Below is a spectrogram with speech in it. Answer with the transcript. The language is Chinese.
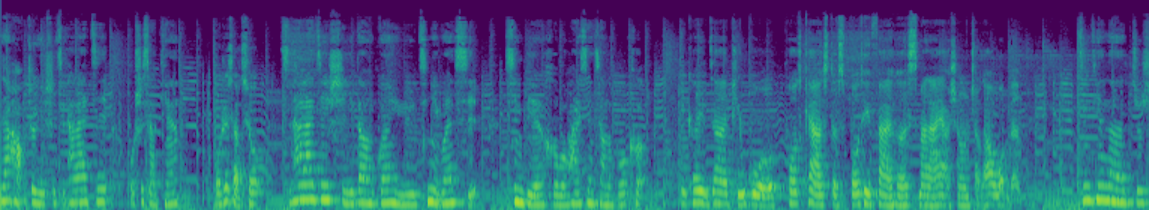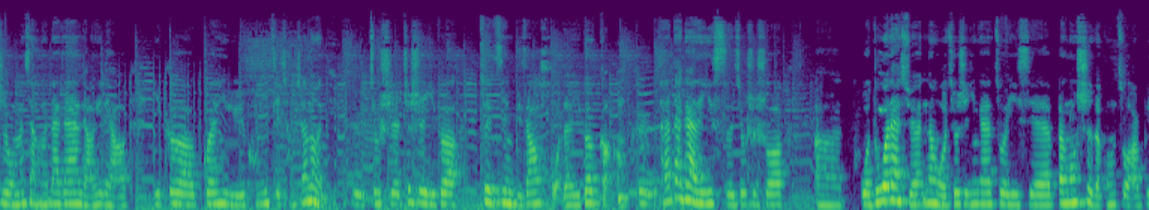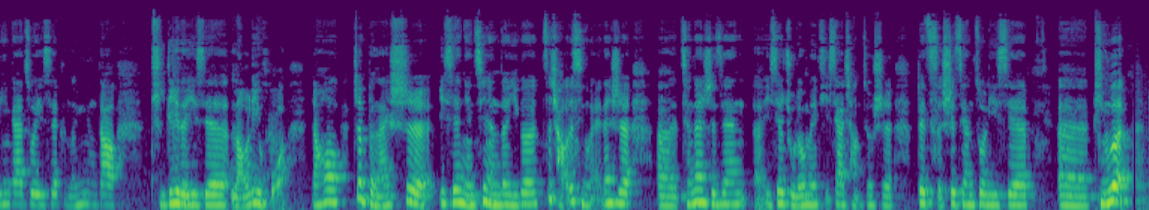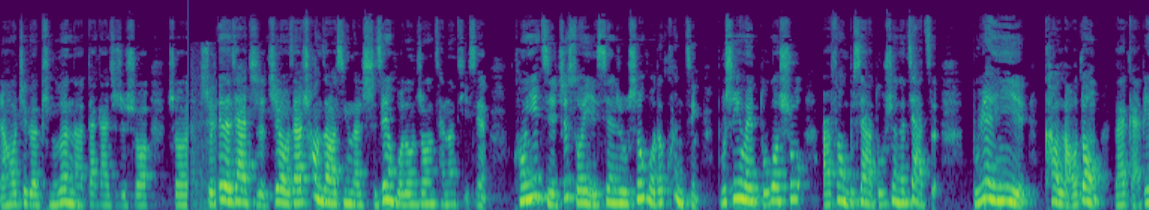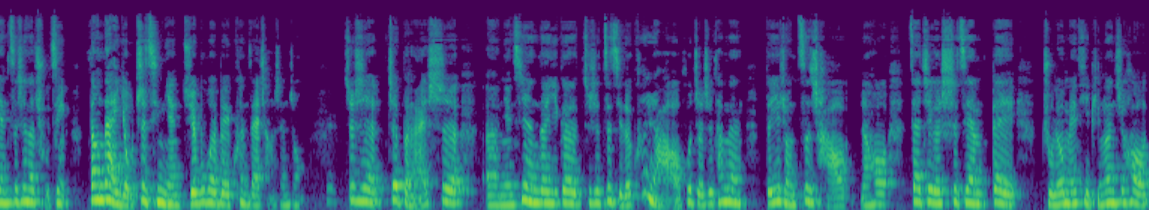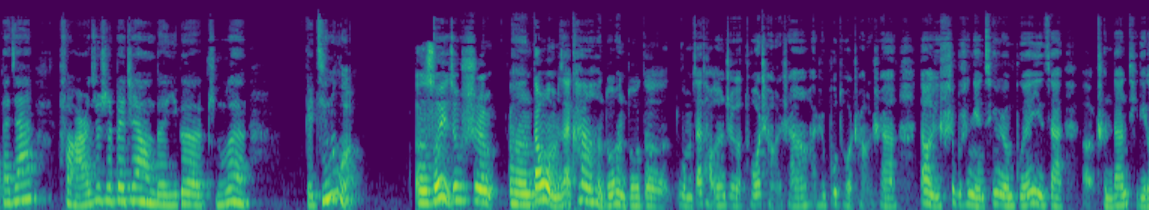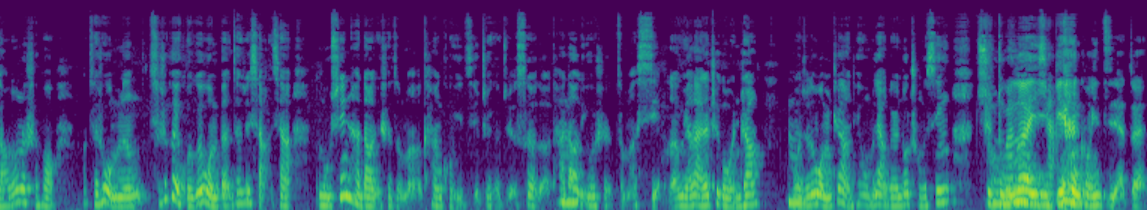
家好，这里是其他垃圾，我是小田，我是小邱。其他垃圾是一档关于亲密关系、性别和文化现象的播客。你可以在苹果 Podcast、Spotify 和喜马拉雅上找到我们。今天呢，就是我们想和大家聊一聊一个关于孔乙己长衫的问题。嗯，就是这是一个最近比较火的一个梗。嗯，它大概的意思就是说，呃。我读过大学，那我就是应该做一些办公室的工作，而不应该做一些可能运用到体力的一些劳力活。然后这本来是一些年轻人的一个自嘲的行为，但是呃，前段时间呃一些主流媒体下场就是对此事件做了一些呃评论。然后这个评论呢，大概就是说说学历的价值只有在创造性的实践活动中才能体现。孔乙己之所以陷入生活的困境，不是因为读过书而放不下读书人的架子，不愿意靠劳动来改变自身的处境。当代有志青年绝不会被困在长生中，就是这本来是呃年轻人的一个就是自己的困扰，或者是他们的一种自嘲。然后在这个事件被主流媒体评论之后，大家反而就是被这样的一个评论给激怒了。呃，所以就是，嗯，当我们在看很多很多的，我们在讨论这个脱长衫还是不脱长衫，到底是不是年轻人不愿意在呃承担体力劳动的时候，其实我们其实可以回归文本，再去想一下鲁迅他到底是怎么看孔乙己这个角色的，他到底又是怎么写的原来的这个文章？我觉得我们这两天我们两个人都重新去读了一遍 孔乙己，对，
